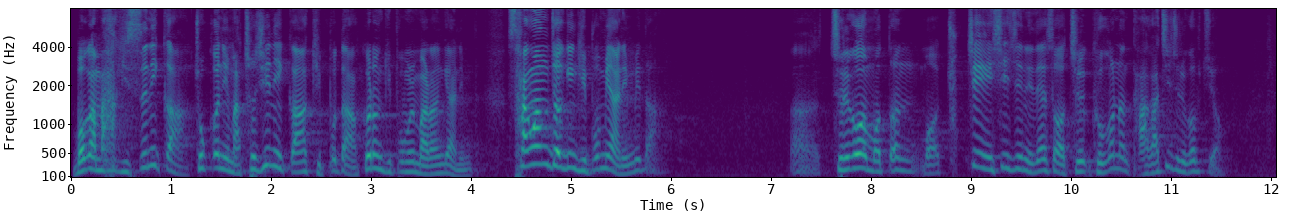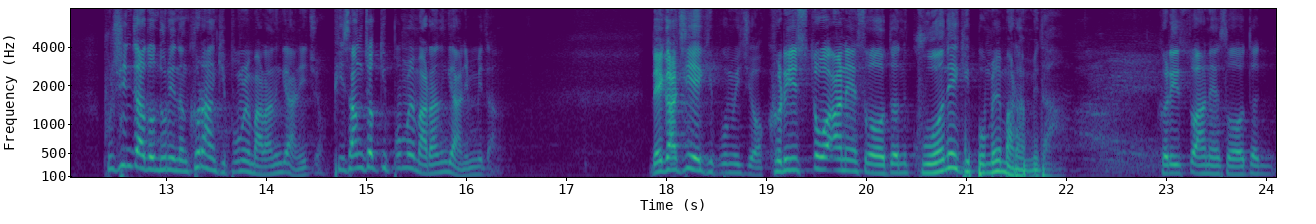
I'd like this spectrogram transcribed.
뭐가 막 있으니까 조건이 맞춰지니까 기쁘다 그런 기쁨을 말하는 게 아닙니다. 상황적인 기쁨이 아닙니다. 어, 즐거운 어떤 뭐 축제의 시즌이 돼서 즐, 그거는 다 같이 즐겁죠. 불신자도 누리는 그러한 기쁨을 말하는 게 아니죠. 비상적 기쁨을 말하는 게 아닙니다. 네 가지의 기쁨이죠. 그리스도 안에서 얻은 구원의 기쁨을 말합니다. 그리스도 안에서 얻은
